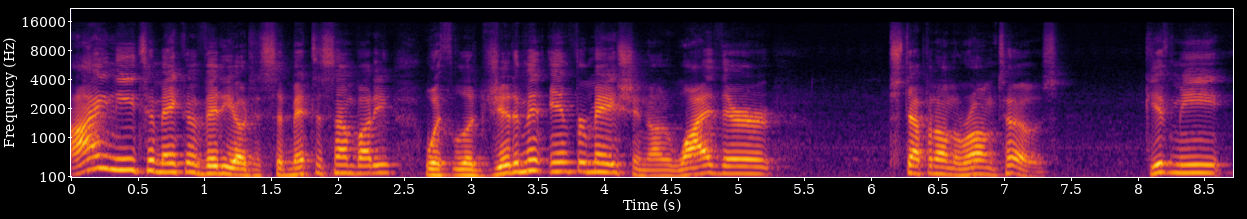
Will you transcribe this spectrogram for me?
i need to make a video to submit to somebody with legitimate information on why they're stepping on the wrong toes give me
